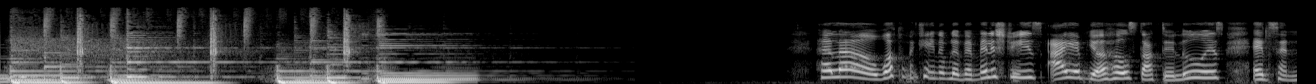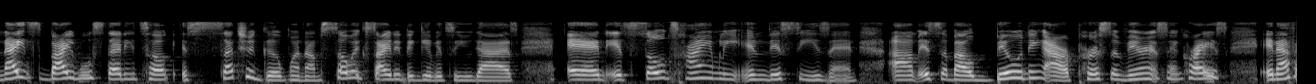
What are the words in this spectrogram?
Thank you. Hello, welcome to Kingdom Living Ministries. I am your host, Dr. Lewis, and tonight's Bible study talk is such a good one. I'm so excited to give it to you guys, and it's so timely in this season. Um, it's about building our perseverance in Christ, and if,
